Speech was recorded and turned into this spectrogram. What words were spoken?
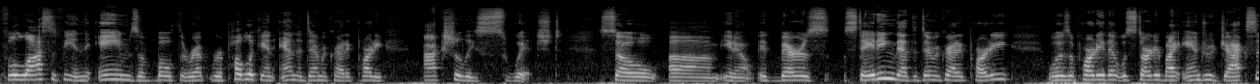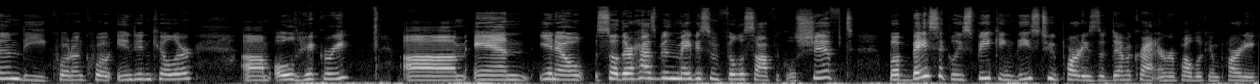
philosophy and the aims of both the Rep Republican and the Democratic Party actually switched. So, um, you know, it bears stating that the Democratic Party was a party that was started by Andrew Jackson, the quote unquote Indian killer, um, Old Hickory. Um, and, you know, so there has been maybe some philosophical shift. But basically speaking, these two parties, the Democrat and Republican Party,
